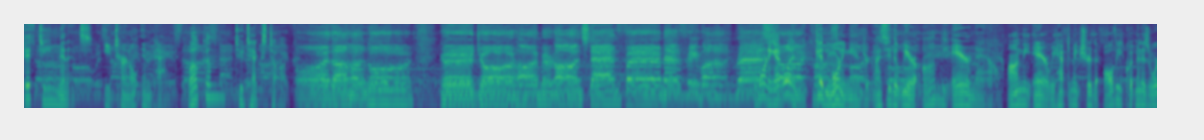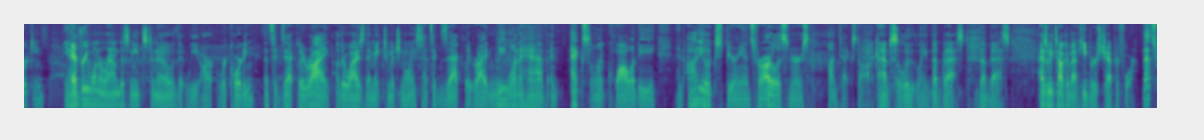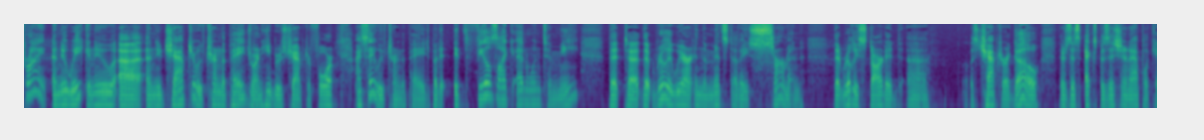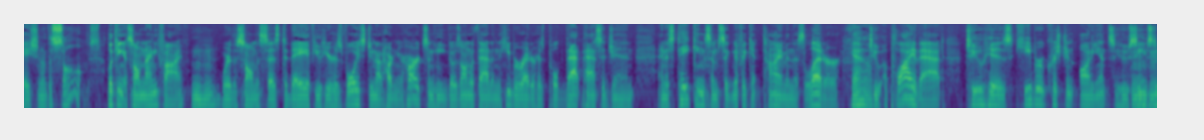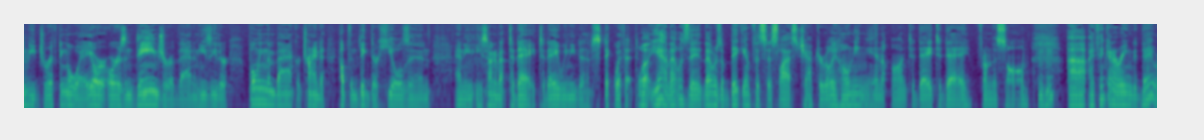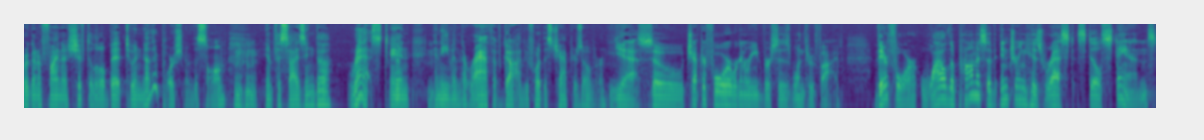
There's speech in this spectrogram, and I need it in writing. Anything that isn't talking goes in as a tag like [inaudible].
15 minutes. eternal impact. Welcome to Text Talk. For the Lord, gird your armor on, stand firm, everyone. Good morning, Edwin. Good morning, Andrew. I see that we are on the air now. On the air, we have to make sure that all the equipment is working. Yeah. Everyone around us needs to know that we are recording. That's exactly right. Otherwise, they make too much noise. That's exactly right. And we want to have an excellent quality and audio experience for our listeners on Text Talk. Absolutely. The best. The best. As we talk about Hebrews chapter 4. That's right. A new week, a new uh, a new chapter. We've turned the page. We're in Hebrews chapter four. I say we've turned the page, but it, it feels like Edwin to me that uh, that really we are in the midst of a sermon that really started uh, this chapter ago. There's this exposition and application of the Psalms. Looking at Psalm 95, mm-hmm. where the psalmist says, Today, if you hear his voice, do not harden your hearts. And he goes on with that. And the Hebrew writer has pulled that passage in and is taking some significant time in this letter Yeah. to apply that to his Hebrew Christian audience who seems to mm-hmm. be drifting away or, or is in danger of that. And he's either pulling them back or trying to help them dig their heels in. And he, he's talking about today. Today, we need to stick with it. Well, yeah, that was the that was a big emphasis last chapter, really honing in on today, today from the Psalm. Mm-hmm. Uh, I think in our reading today, we're going to find a shift a little bit to another portion of the Psalm, mm-hmm. emphasizing the rest and mm-hmm. and even the wrath of God before this chapter's over. Yes. So, chapter 4, we're going to read verses 1 through 5. Therefore, while the promise of entering his rest still stands,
